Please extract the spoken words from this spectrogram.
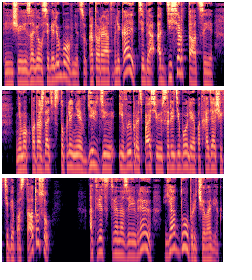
Ты еще и завел себе любовницу, которая отвлекает тебя от диссертации. Не мог подождать вступления в гильдию и выбрать пассию среди более подходящих тебе по статусу?» Ответственно заявляю, я добрый человек,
